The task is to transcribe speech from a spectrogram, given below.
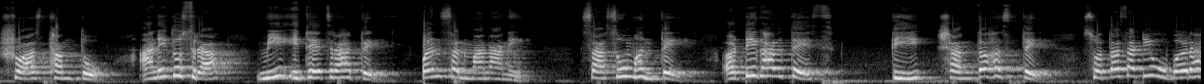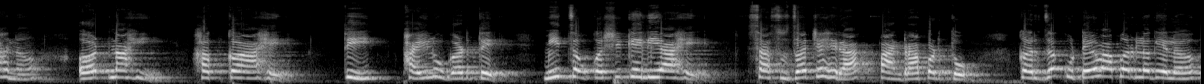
श्वास थांबतो. आणि दुसरा मी इथेच राहते पण सन्मानाने. सासू म्हणते अटी घालतेस. ती शांत हसते. स्वतःसाठी उभं राहणं अट नाही हक्क आहे. ती फाईल उघडते. मी चौकशी केली आहे. सासूचा चेहरा पांढरा पडतो. कर्ज कुठे वापरलं गेलं?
